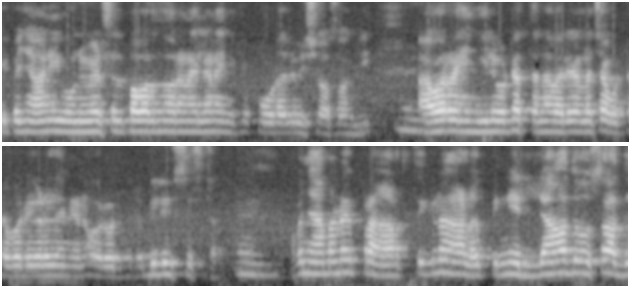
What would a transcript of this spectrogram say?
ഇപ്പൊ ഞാൻ യൂണിവേഴ്സൽ പവർ എന്ന് പറയുന്നതിലാണ് എനിക്ക് കൂടുതൽ വിശ്വാസം ഉണ്ട് ആ റേഞ്ചിലോട്ട് എത്തുന്ന വരെയുള്ള ചവിട്ടുപടികൾ തന്നെയാണ് ഓരോരുത്തരുടെ ബിലീഫ് സിസ്റ്റം. അപ്പൊ ഞാൻ പറഞ്ഞ പ്രാർത്ഥിക്കുന്ന ആൾ പിന്നെ എല്ലാ ദിവസവും അത്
